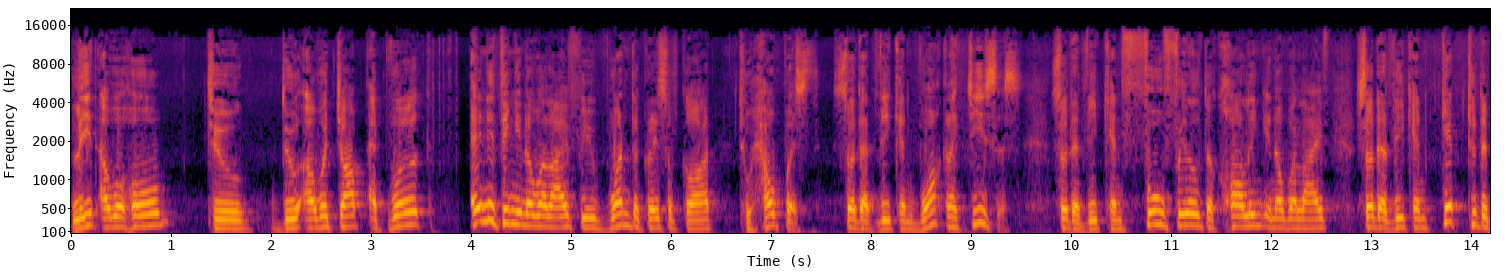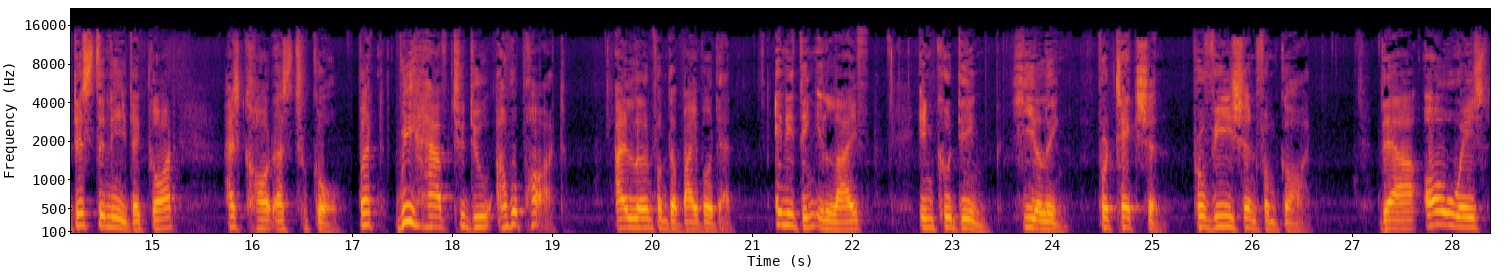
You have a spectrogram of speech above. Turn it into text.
lead our home, to do our job at work. Anything in our life, we want the grace of God to help us so that we can walk like Jesus so that we can fulfill the calling in our life, so that we can get to the destiny that God has called us to go. But we have to do our part. I learned from the Bible that anything in life, including healing, protection, provision from God, there are always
